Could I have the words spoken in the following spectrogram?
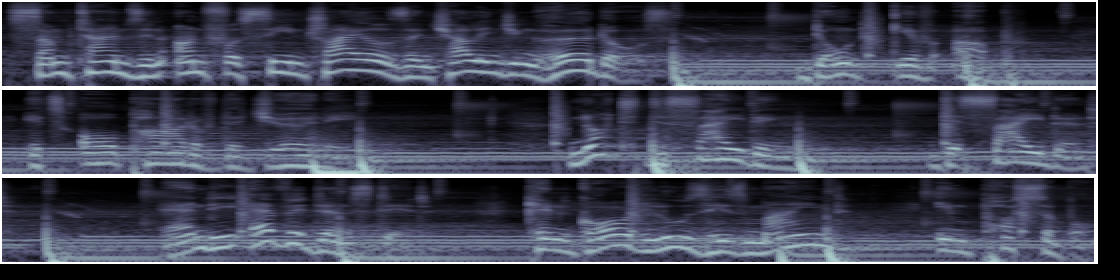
sometimes in unforeseen trials and challenging hurdles. Don't give up, it's all part of the journey. Not deciding, decided. And he evidenced it. Can God lose his mind? Impossible.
